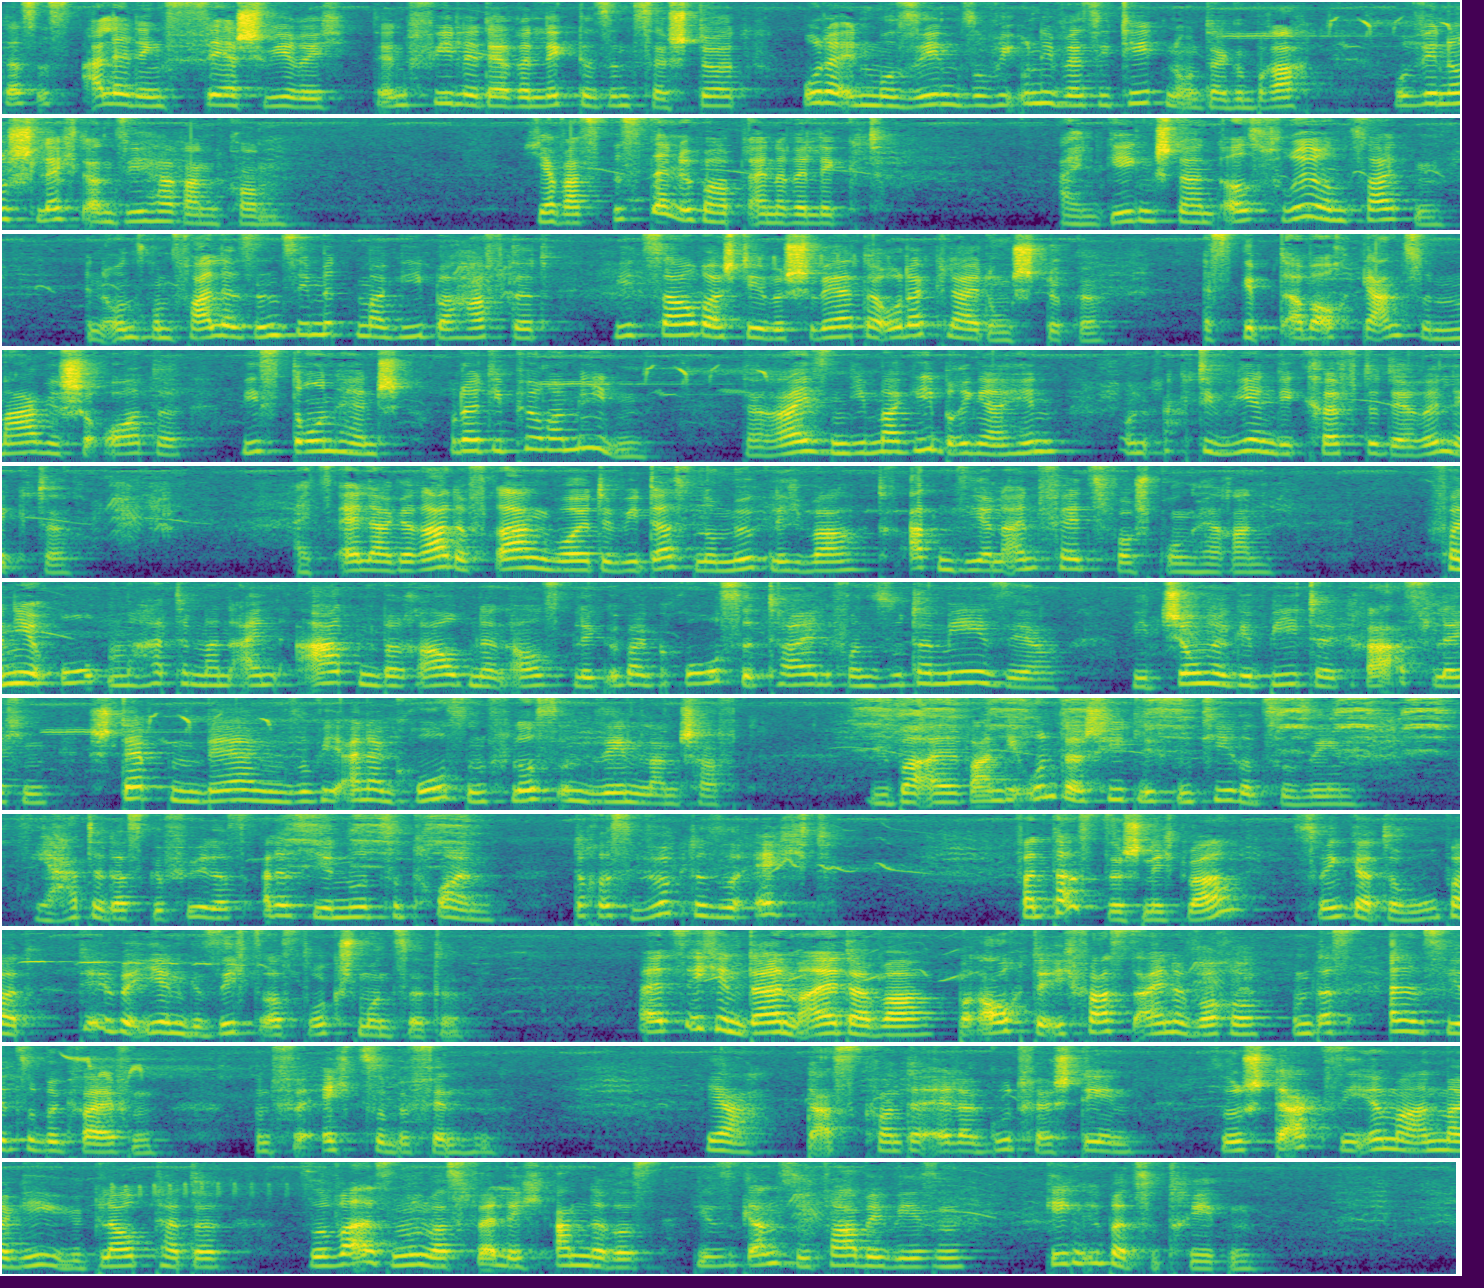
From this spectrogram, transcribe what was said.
Das ist allerdings sehr schwierig, denn viele der Relikte sind zerstört oder in Museen sowie Universitäten untergebracht, wo wir nur schlecht an sie herankommen. Ja, was ist denn überhaupt ein Relikt? Ein Gegenstand aus früheren Zeiten. In unserem Falle sind sie mit Magie behaftet, wie Zauberstäbe, Schwerter oder Kleidungsstücke. Es gibt aber auch ganze magische Orte wie Stonehenge oder die Pyramiden. Da reisen die Magiebringer hin und aktivieren die Kräfte der Relikte. Als Ella gerade fragen wollte, wie das nur möglich war, traten sie an einen Felsvorsprung heran. Von hier oben hatte man einen atemberaubenden Ausblick über große Teile von Sutamesia, wie Dschungelgebiete, Grasflächen, Steppen, Bergen sowie einer großen Fluss- und Seenlandschaft. Überall waren die unterschiedlichsten Tiere zu sehen. Sie hatte das Gefühl, das alles hier nur zu träumen, doch es wirkte so echt. Fantastisch, nicht wahr? zwinkerte Rupert, der über ihren Gesichtsausdruck schmunzelte. Als ich in deinem Alter war, brauchte ich fast eine Woche, um das alles hier zu begreifen und für echt zu befinden. Ja, das konnte Ella gut verstehen. So stark sie immer an Magie geglaubt hatte, so war es nun was völlig anderes, dieses ganzen Fabelwesen gegenüberzutreten.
